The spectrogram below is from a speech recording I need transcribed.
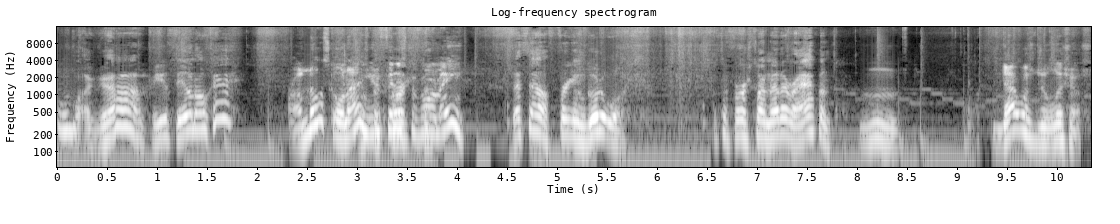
Oh my god. Are you feeling okay? I don't know what's going on. That's you finished before me. That's how friggin' good it was. That's the first time that ever happened. Mm. That was delicious.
